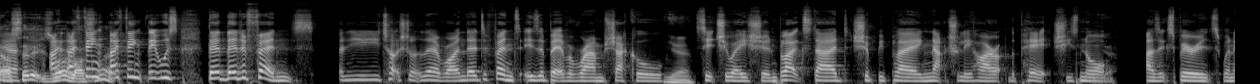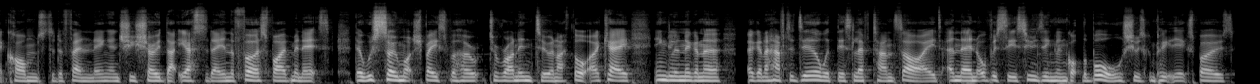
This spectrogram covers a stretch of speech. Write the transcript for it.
Yeah. I said it as well I, I think night. I think it was their their defense, and you, you touched on it there, Ryan. Their defense is a bit of a ramshackle Yeah, situation. Blakstad should be playing naturally higher up the pitch. She's not Yeah. As experienced when it comes to defending, and she showed that yesterday. In the first five minutes, there was so much space for her to run into, and I thought, okay, England are gonna are gonna have to deal with this left hand side. And then obviously, as soon as England got the ball, she was completely exposed.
